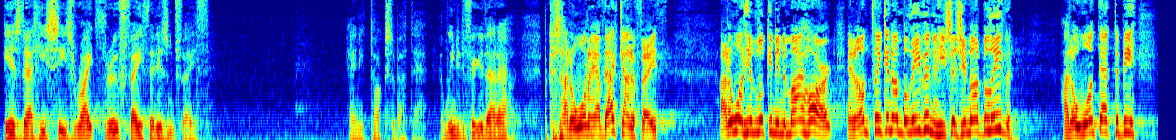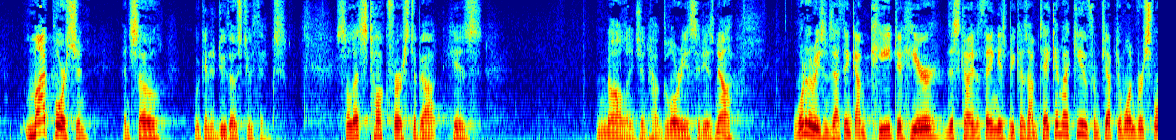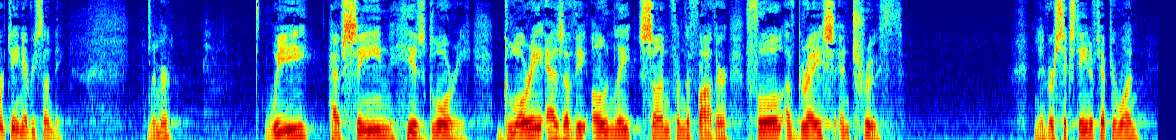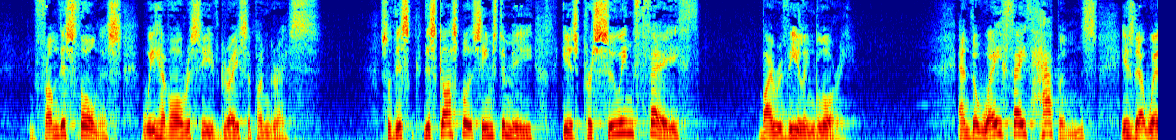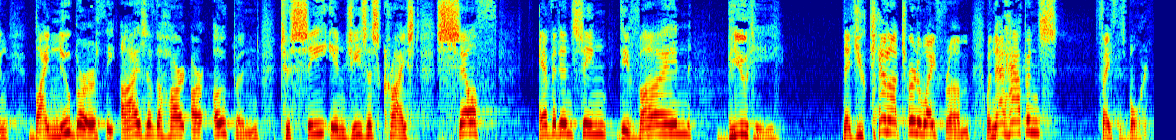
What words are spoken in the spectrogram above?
is that He sees right through faith that isn't faith. And He talks about that. And we need to figure that out. Because I don't want to have that kind of faith. I don't want him looking into my heart and I'm thinking I'm believing and he says you're not believing. I don't want that to be my portion. And so we're going to do those two things. So let's talk first about his knowledge and how glorious it is. Now, one of the reasons I think I'm key to hear this kind of thing is because I'm taking my cue from chapter 1 verse 14 every Sunday. Remember? We have seen His glory. Glory as of the only Son from the Father, full of grace and truth. And then verse 16 of chapter 1, and from this fullness we have all received grace upon grace. So this, this gospel, it seems to me, is pursuing faith by revealing glory. And the way faith happens is that when by new birth the eyes of the heart are opened to see in Jesus Christ self evidencing divine beauty that you cannot turn away from, when that happens, faith is born.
